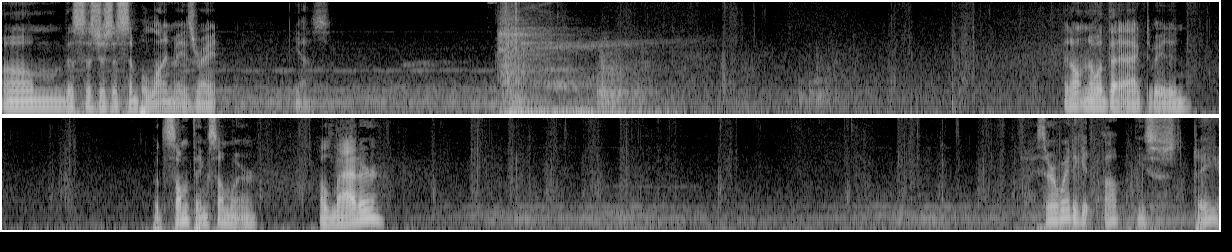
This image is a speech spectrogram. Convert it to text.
how. Um, this is just a simple line maze, right? Yes. Don't know what that activated. But something somewhere. A ladder? Is there a way to get up these stairs?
